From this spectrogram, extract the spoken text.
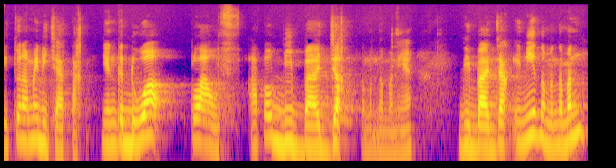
itu namanya dicetak. Yang kedua plough atau dibajak teman-teman ya. Dibajak ini teman-teman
